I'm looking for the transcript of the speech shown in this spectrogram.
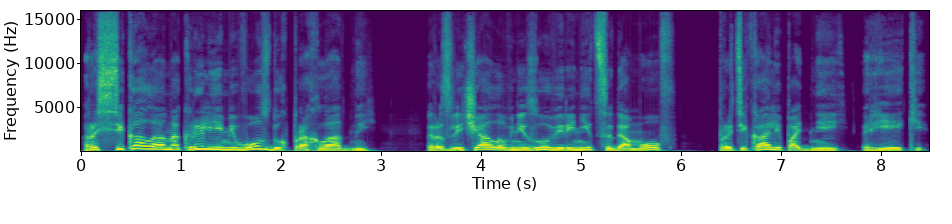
Рассекала она крыльями воздух прохладный, различала внизу вереницы домов, протекали под ней реки,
